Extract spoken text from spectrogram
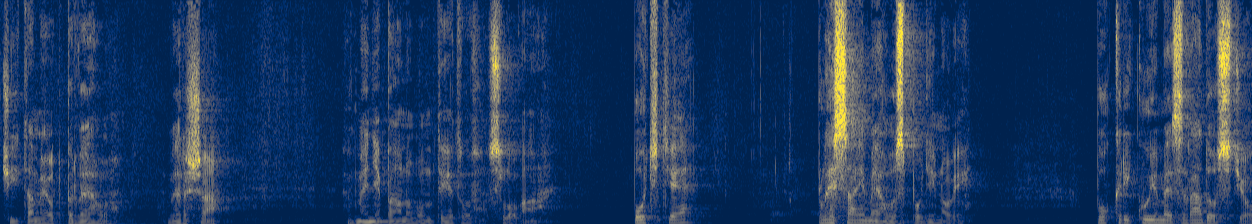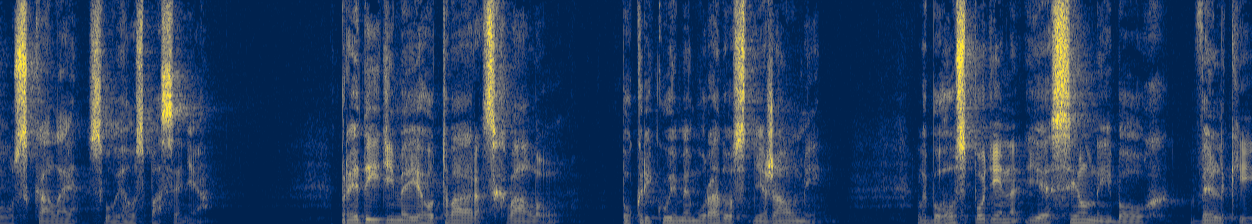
čítame od 1. verša v mene pánovom tieto slova. Poďte, plesajme hospodinovi pokrikujme s radosťou skale svojho spasenia. Predídime jeho tvár s chválou, pokrikujme mu radostne žalmy, lebo hospodin je silný Boh, veľký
